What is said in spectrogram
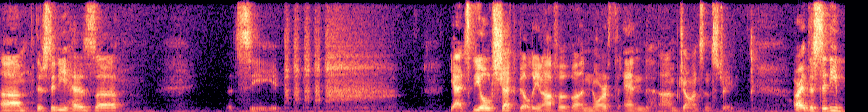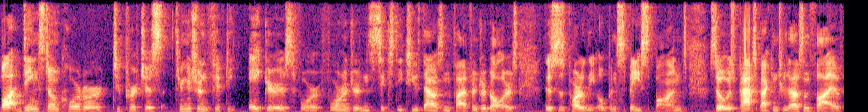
Um, the city has, uh, let's see, yeah, it's the old Sheck building off of uh, North and um, Johnson Street. All right, the city bought Deanstone Corridor to purchase 350 acres for $462,500. This is part of the open space bond. So it was passed back in 2005,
